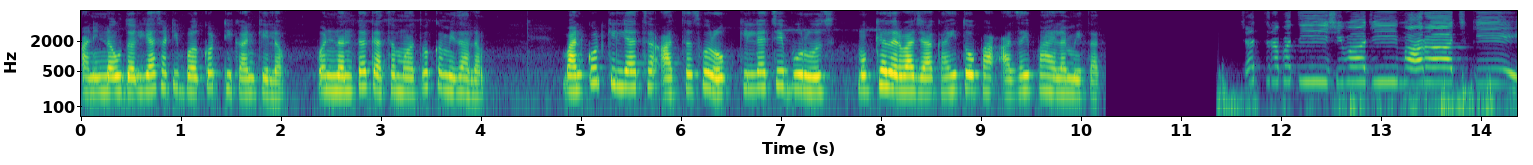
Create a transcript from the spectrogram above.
आणि नौदल यासाठी बळकट ठिकाण केलं पण नंतर त्याचं महत्त्व कमी झालं. बाणकोट किल्ल्याचं आजचं स्वरूप किल्ल्याचे बुरुज मुख्य दरवाजा काही तोफा आजही पाहायला मिळतात. छत्रपती शिवाजी महाराज की.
